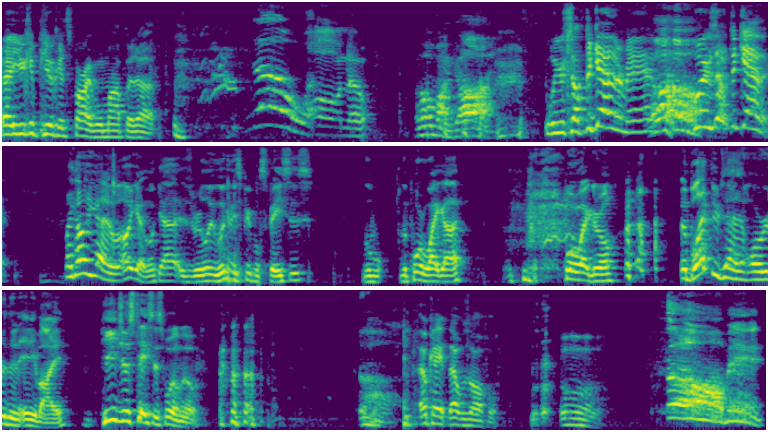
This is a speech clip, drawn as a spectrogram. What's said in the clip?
hey, you can puke. It's fine. We'll mop it up. No! Oh no. Oh my god. Pull yourself together, man. Oh. Pull yourself together. Like all you gotta all you gotta look at is really look at these people's faces. The the poor white guy. poor white girl. The black dude's had it harder than anybody. He just tasted spoiled milk. Oh. Okay, that was awful. Oh. Oh man.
